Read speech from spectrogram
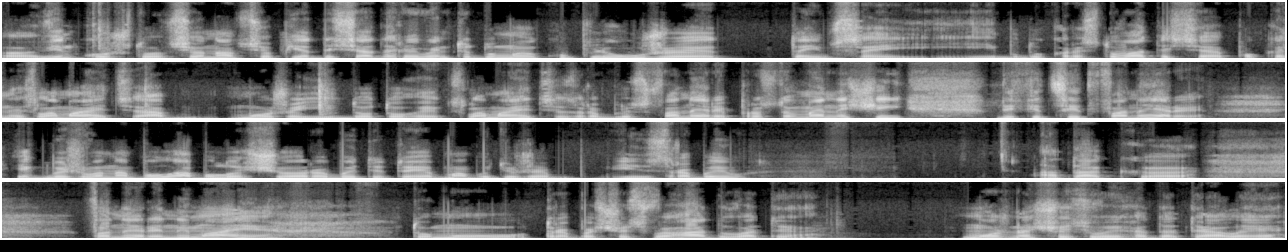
Він коштував всього-навсього 50 гривень, то думаю, куплю вже та й все. І буду користуватися, поки не зламається, а може і до того, як зламається, зроблю з фанери. Просто в мене ще й дефіцит фанери. Якби ж вона була, було що робити, то я б, мабуть, вже і зробив. А так, е, фанери немає, тому треба щось вигадувати. Можна щось вигадати, але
